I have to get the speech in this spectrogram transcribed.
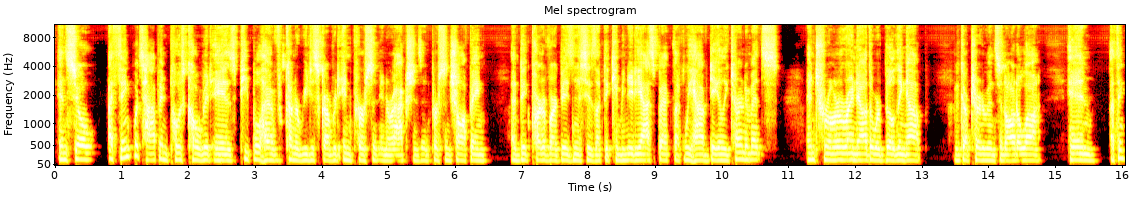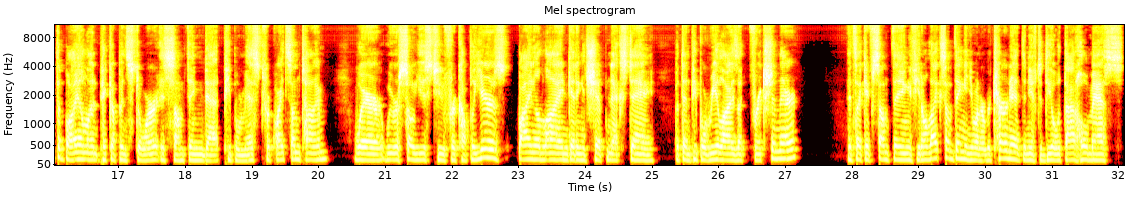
And so I think what's happened post COVID is people have kind of rediscovered in person interactions, in person shopping. A big part of our business is like the community aspect. Like we have daily tournaments in Toronto right now that we're building up. We've got tournaments in Ottawa. And I think the buy online pickup in store is something that people missed for quite some time, where we were so used to for a couple of years buying online, getting it shipped next day. But then people realize like friction there it's like if something, if you don't like something and you want to return it, then you have to deal with that whole mess.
